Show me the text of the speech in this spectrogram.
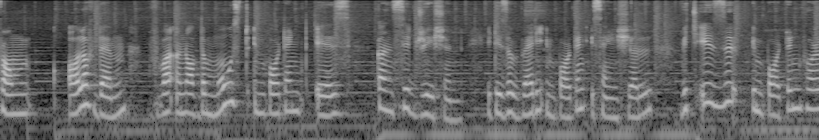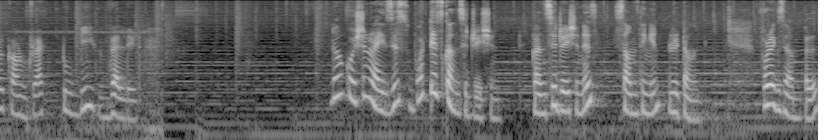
From all of them one of the most important is consideration it is a very important essential which is important for a contract to be valid. Now question arises what is consideration? Consideration is something in return. For example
